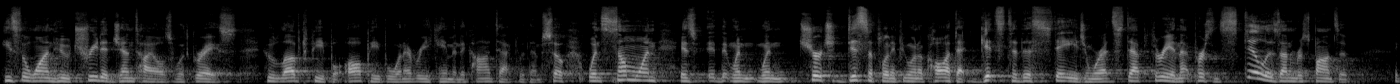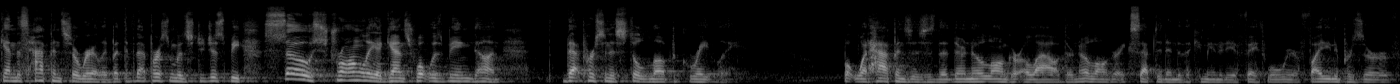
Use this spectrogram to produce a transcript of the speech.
He's the one who treated Gentiles with grace, who loved people, all people, whenever he came into contact with them. So when someone is, when, when church discipline, if you want to call it that, gets to this stage and we're at step three and that person still is unresponsive, Again, this happens so rarely, but if that person was to just be so strongly against what was being done, that person is still loved greatly. But what happens is, is that they're no longer allowed, they're no longer accepted into the community of faith where we are fighting to preserve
